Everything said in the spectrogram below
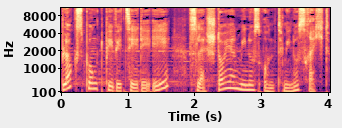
blogs.pwc.de slash steuern- und-recht.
